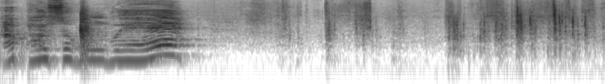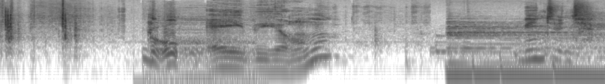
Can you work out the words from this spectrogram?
아 벌써 공부해? AB형? 민준이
